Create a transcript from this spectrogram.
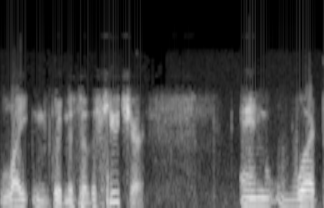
light and goodness of the future. And what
